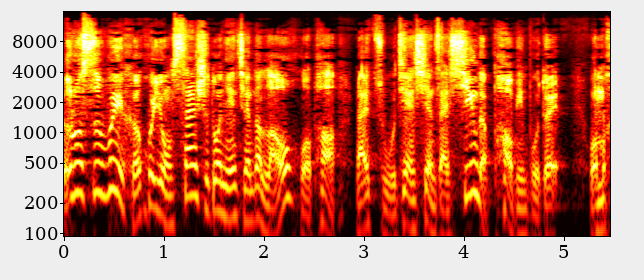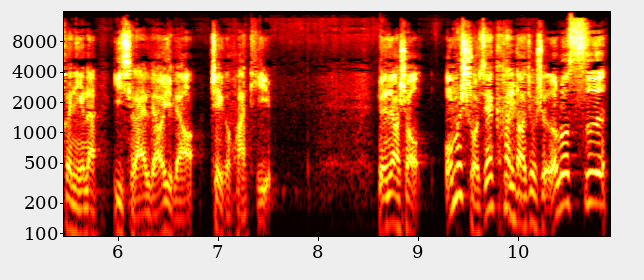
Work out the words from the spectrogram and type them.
俄罗斯为何会用三十多年前的老火炮来组建现在新的炮兵部队？我们和您呢一起来聊一聊这个话题。袁教授。我们首先看到，就是俄罗斯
